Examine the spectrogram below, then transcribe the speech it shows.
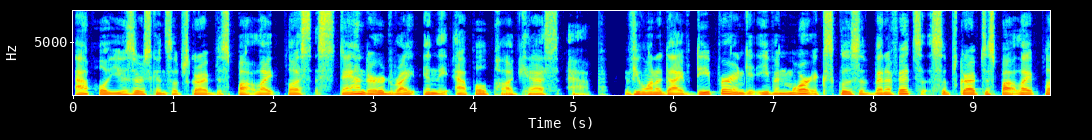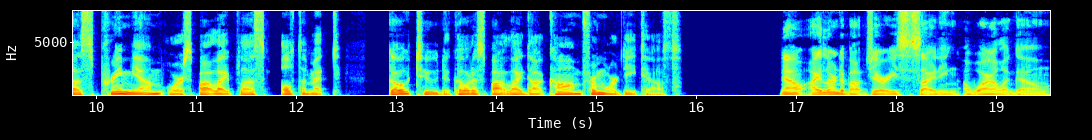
Apple users can subscribe to Spotlight Plus Standard right in the Apple Podcasts app. If you want to dive deeper and get even more exclusive benefits, subscribe to Spotlight Plus Premium or Spotlight Plus Ultimate. Go to dakotaspotlight.com for more details. Now, I learned about Jeri's sighting a while ago.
